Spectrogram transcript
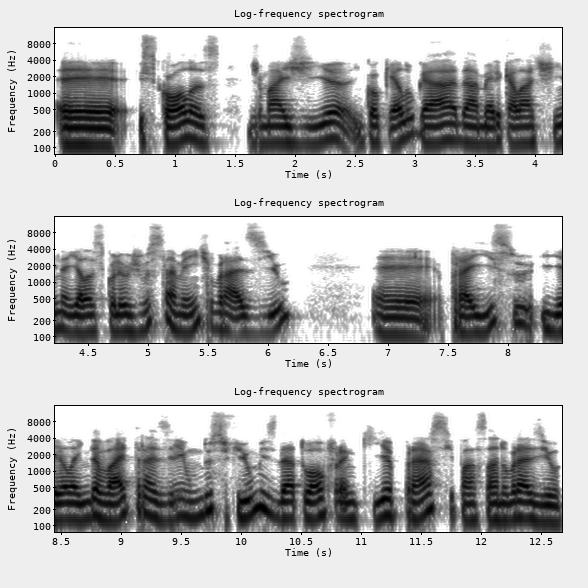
é, escolas de magia em qualquer lugar da América Latina e ela escolheu justamente o Brasil para isso e ela ainda vai trazer um dos filmes da atual franquia para se passar no Brasil.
